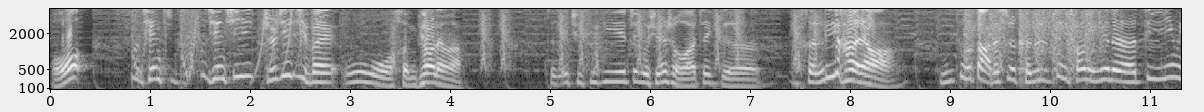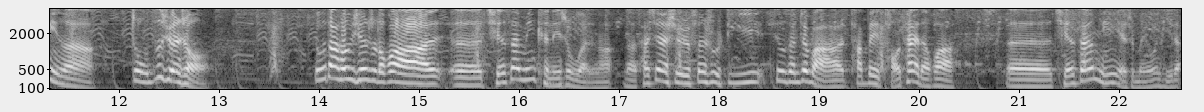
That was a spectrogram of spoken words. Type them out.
哦，四千四千七直接击飞，哇，很漂亮啊！这个 H C D 这个选手啊，这个很厉害呀！你所打的是可是这场里面的第一名啊，种子选手。这位大头鱼选手的话，呃，前三名肯定是稳了。那他现在是分数第一，就算这把他被淘汰的话，呃，前三名也是没问题的。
